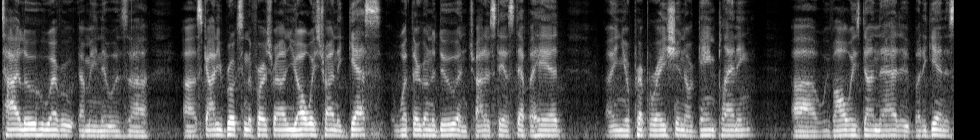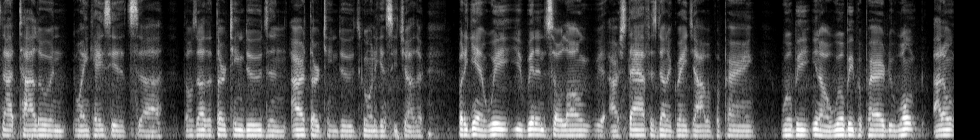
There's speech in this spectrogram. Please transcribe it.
Ty Lue, whoever. I mean, it was uh, uh, Scotty Brooks in the first round. You're always trying to guess what they're going to do and try to stay a step ahead uh, in your preparation or game planning. Uh, we've always done that, but again, it's not Ty Lue and Dwane Casey. It's uh, those other 13 dudes and our 13 dudes going against each other. But again, we you've been in so long. Our staff has done a great job of preparing. We'll be, you know, we'll be prepared. We won't. I don't.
